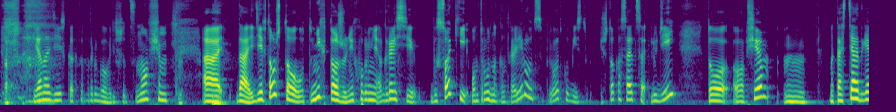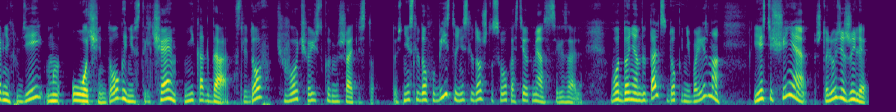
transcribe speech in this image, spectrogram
Я надеюсь, как-то по-другому решится. Ну, в общем, а, да, идея в том, что вот у них тоже, у них уровень агрессии высокий, он трудно контролируется, приводит к убийству. И что касается людей, то вообще на костях древних людей мы очень долго не встречаем никогда следов чужого человеческого вмешательства. То есть ни следов убийства, ни следов, что с его костей от мяса срезали. Вот до неандертальца, до каннибализма есть ощущение, что люди жили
